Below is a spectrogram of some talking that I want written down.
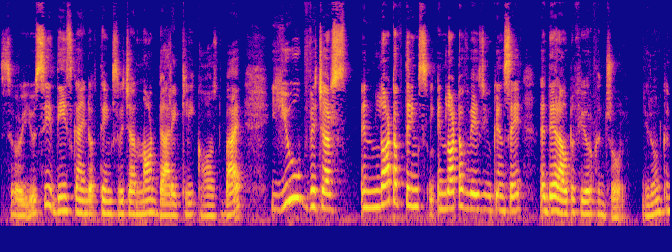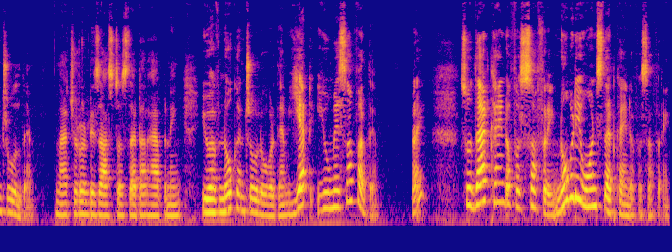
So you see these kind of things which are not directly caused by you which are in lot of things in lot of ways you can say that they're out of your control you don't control them natural disasters that are happening you have no control over them yet you may suffer them right so that kind of a suffering nobody wants that kind of a suffering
